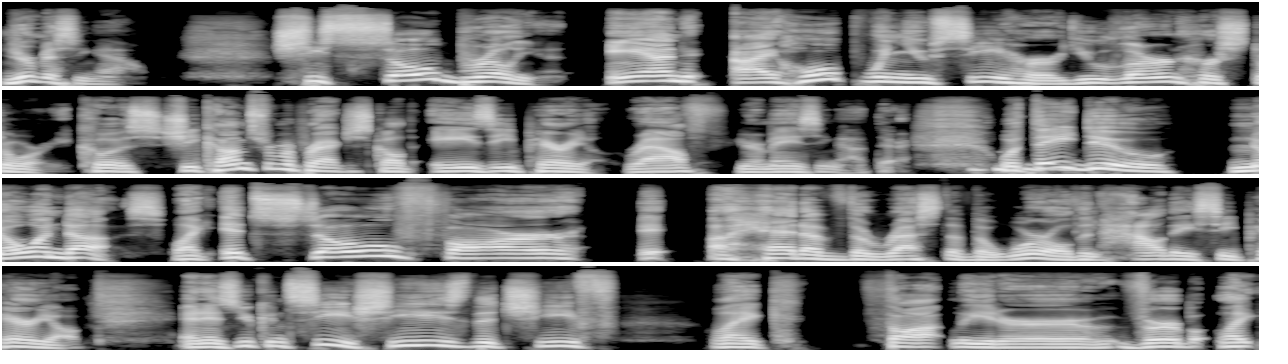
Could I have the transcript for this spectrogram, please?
you're missing out. She's so brilliant and I hope when you see her, you learn her story because she comes from a practice called AZ Perio. Ralph, you're amazing out there. What they mm-hmm. do, no one does. Like it's so far ahead of the rest of the world and how they see perio. And as you can see, she's the chief, like, thought leader, verbal, like,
